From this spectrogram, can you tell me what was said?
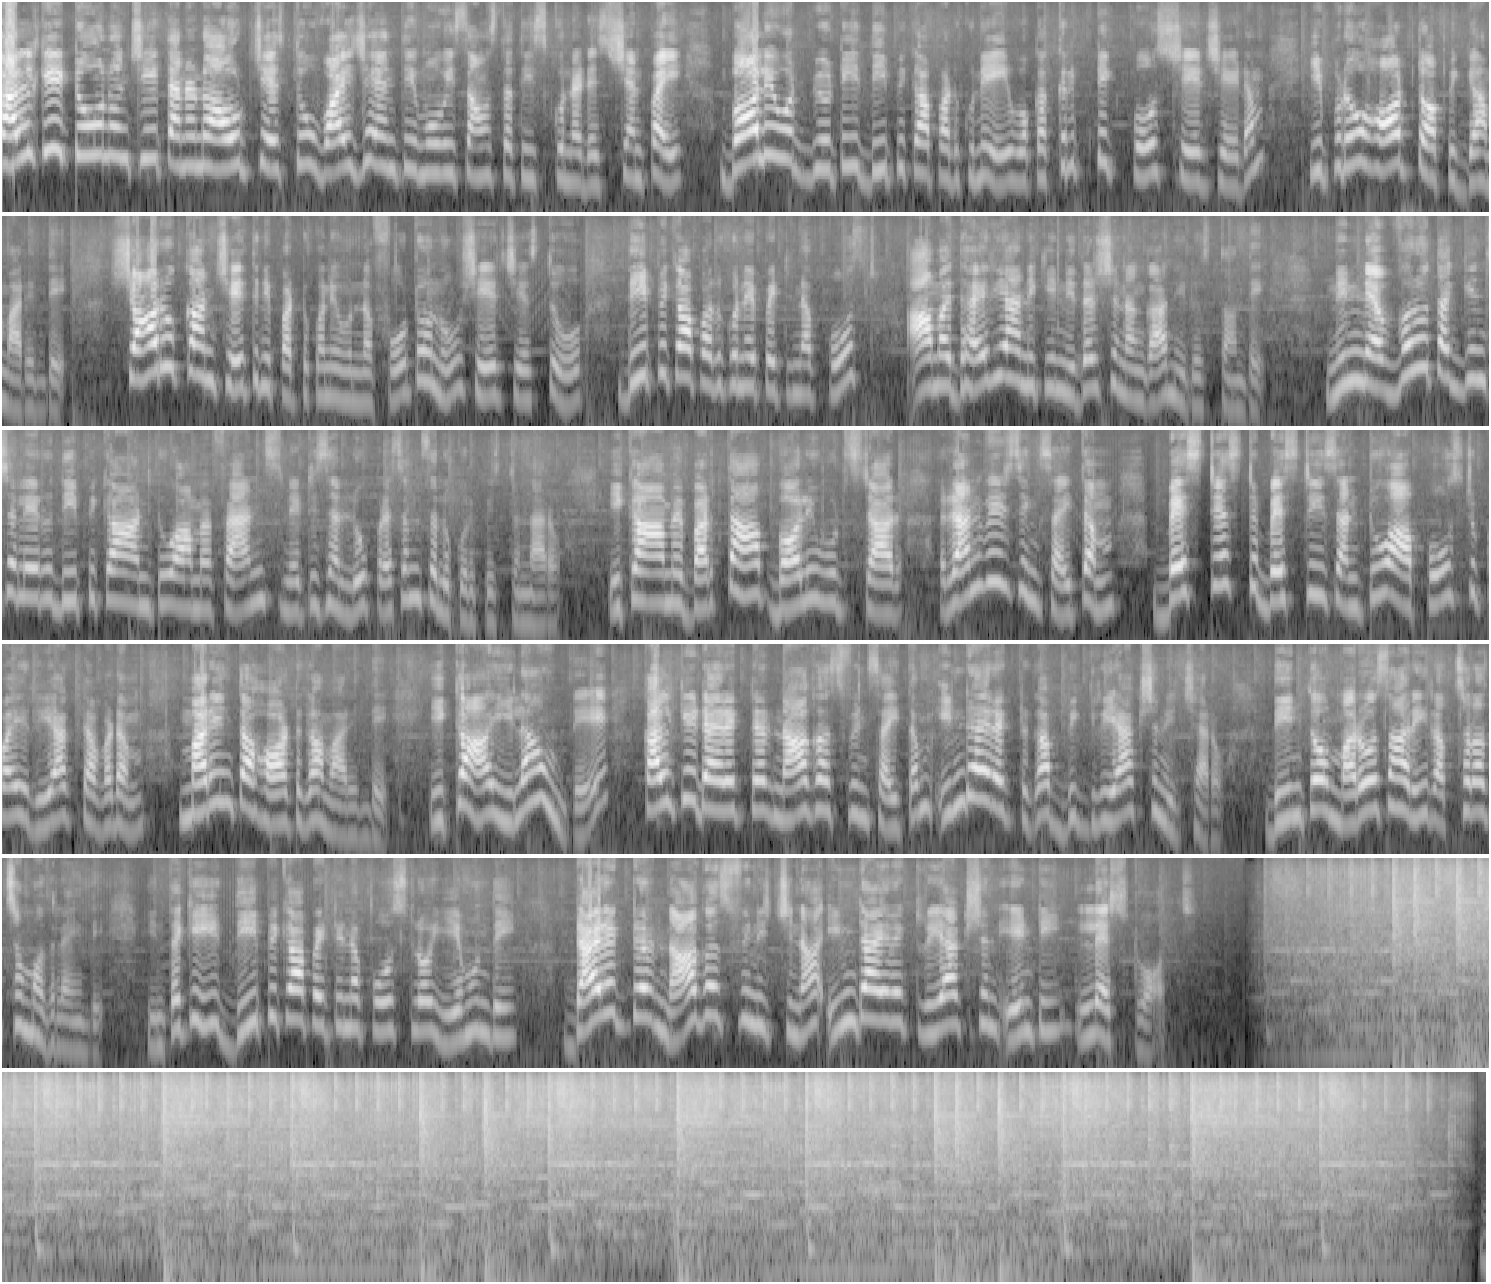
కల్కి టూ నుంచి తనను అవుట్ చేస్తూ వైజయంతి మూవీ సంస్థ తీసుకున్న డెసిషన్ పై బాలీవుడ్ బ్యూటీ దీపికా పడుకునే ఒక క్రిప్టిక్ పోస్ట్ షేర్ చేయడం ఇప్పుడు హాట్ టాపిక్గా మారింది. షారూఖ్ ఖాన్ చేతిని పట్టుకొని ఉన్న ఫోటోను షేర్ చేస్తూ దీపికా పడుకునే పెట్టిన పోస్ట్ ఆమె ధైర్యానికి నిదర్శనంగా నిలుస్తోంది. నిన్నెవ్వరూ తగ్గించలేరు దీపిక అంటూ ఆమె ఫ్యాన్స్ నెటిజన్లు ప్రశంసలు కురిపిస్తున్నారు. ఇక ఆమె భర్త బాలీవుడ్ స్టార్ రణ్వీర్ సింగ్ సైతం బెస్టెస్ట్ బెస్టీస్ అంటూ ఆ పోస్టుపై రియాక్ట్ అవ్వడం మరింత హాట్గా మారింది. ఇక ఇలా ఉంటే కల్కి డైరెక్టర్ నాగ్ అశ్విన్ సైతం ఇండైరెక్ట్గా బిగ్ రియాక్షన్ ఇచ్చారు. దీంతో మరోసారి రచ్చరచ్చ మొదలైంది. ఇంతకీ దీపిక పెట్టిన పోస్ట్లో ఏముంది? డైరెక్టర్ నాగ్ అశ్విన్ ఇచ్చిన ఇండైరెక్ట్ రియాక్షన్ ఏంటి? లెస్ట్ watch.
